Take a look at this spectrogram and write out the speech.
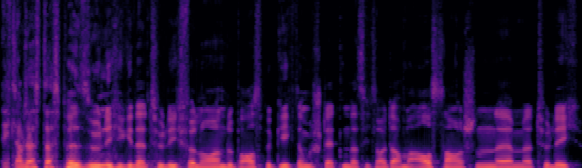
Ich glaube, dass das Persönliche geht natürlich verloren. Du brauchst Begegnungsstätten, dass sich Leute auch mal austauschen. Ähm, natürlich,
